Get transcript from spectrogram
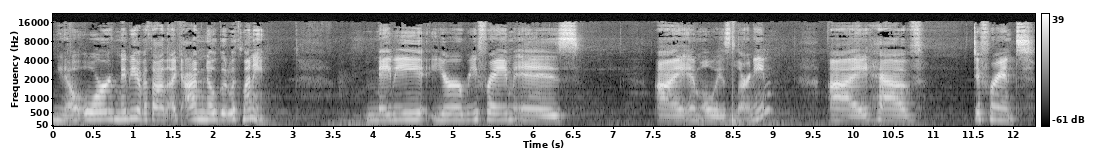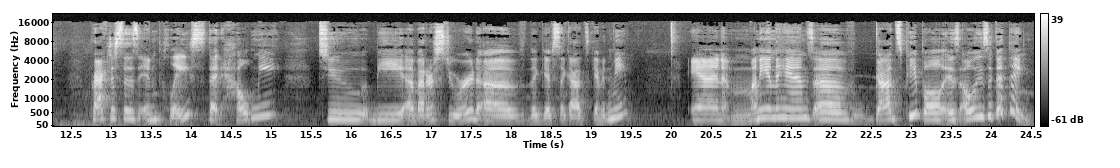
You know, or maybe you have a thought like, I'm no good with money. Maybe your reframe is, I am always learning. I have different practices in place that help me to be a better steward of the gifts that God's given me. And money in the hands of God's people is always a good thing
